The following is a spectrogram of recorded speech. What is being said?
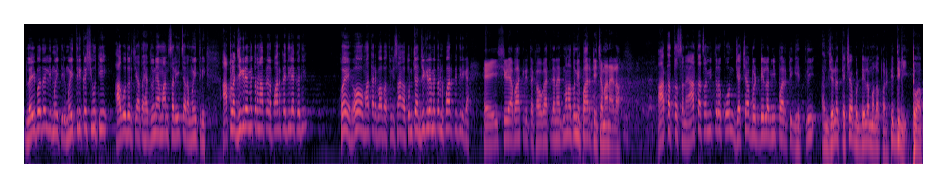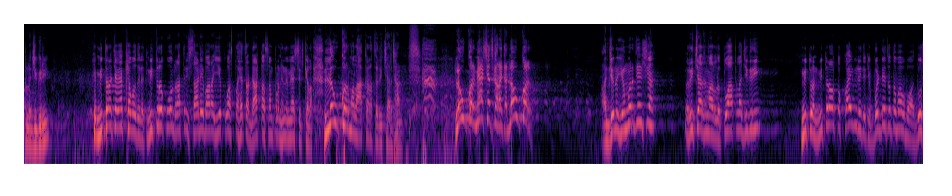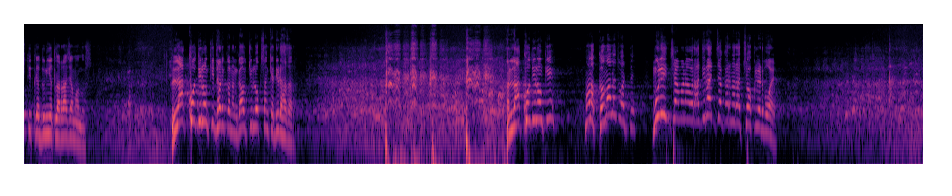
लय बदलली मैत्री. मैत्री कशी होती? अगोदरची आता ह्या जुन्या माणसाला विचारा मैत्री. आपला जिगऱ्या मित्रांना आपल्याला पार्ट्या दिल्या कधी? होय हो म्हातारे बाबा तुम्ही सांगा तुमच्या जिगऱ्या मित्रांनी पार्टी दिली का? हे शिळ्या भाकरी तर खाऊ घातल्या नाहीत म्हणा तुम्ही पार्टीच्या म्हणायला. आता तसं नाही. आताचा मित्र कोण? ज्याच्या बड्डेला मी पार्टी घेतली आणि ज्यानं त्याच्या बड्डेला मला पार्टी दिली. तो आपला जिगरी. हे मित्राच्या व्याख्या बदलत. मित्र कोण? रात्री साडेबारा एक वाजता ह्याचा डाटा संपला ह्यानं मेसेज केला. लवकर मला अकराचं रिचार्ज आण. लवकर मॅसेज करायचा लवकर. आणि ज्यानं इमर्जन्सी रिचार्ज मारलं तो आपला जिगरी. मित्र मित्रावर तो काय बिल येते बड्डेचं तर बाबा बाबा दोस्तीतल्या दुनियेतला राजा माणूस. लाखो दिलो की धडकन गावची लोकसंख्या दीड हजार. लाखो दिलो की मला कमालच वाटते. मुलींच्या मनावर अधिराज्य करणारा चॉकलेट बॉय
